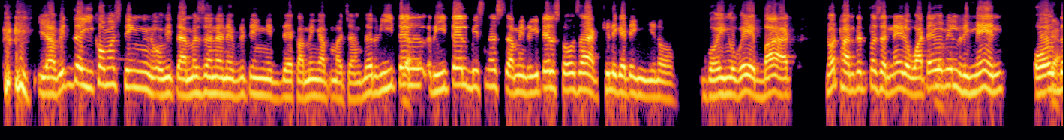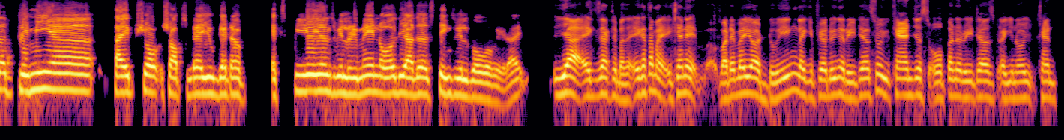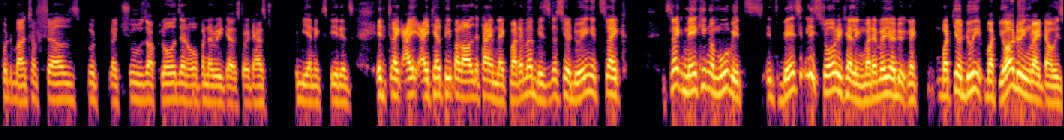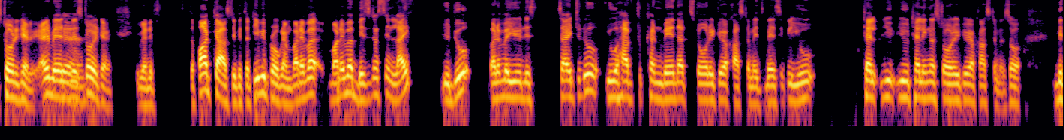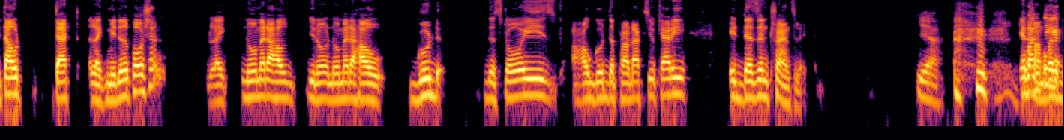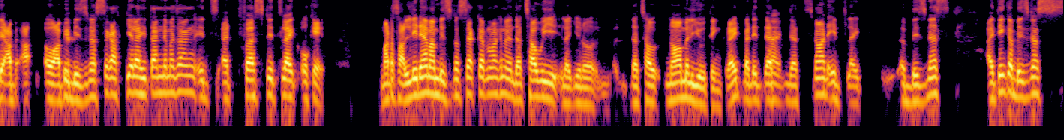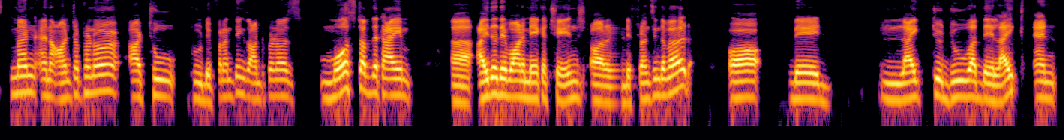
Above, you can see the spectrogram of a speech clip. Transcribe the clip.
yeah, with the e-commerce thing or with Amazon and everything, if they're coming up much, the retail retail business, I mean, retail stores are actually getting you know going away, but not hundred percent. Neither whatever will remain, all Yeah. the premier type shop, shops where you get a experience will remain. All the other things will go away, right? yeah exactly but whatever you're doing like if you're doing a retail store you can't just open a retail store you know you can't put a bunch of shelves put like shoes or clothes and open a retail store. It has to be an experience. It's like i, I tell people all the time like whatever business you're doing it's like it's like making a movie. It's it's basically storytelling whatever you're doing like what you're doing what you're doing right now is storytelling. Right? Yeah. it is storytelling. Even if the podcast if it's a tv program whatever whatever business in life you do whatever you decide to do, you have to convey that story to your customer. It's basically you tell you, you telling a story to your customer. So without that like middle portion, like no matter how you know, no matter how good the stories, how good the products you carry, it doesn't translate. Yeah. Yeah, One තමයි. thing- මොකද අපි- අප- ඔව්, අපි business එකක් කියලා හිතන්න මචං it's at first it's like okay මට සල්ලි නෑ මම බිස්නස් එකක් කරනවා කියන that's how we like you know that's how normally you think right but it that, Right. that's not it like a business i think a businessman and an entrepreneur are two two different things entrepreneurs most of the time uh, either they want to make a change or a difference in the world or they like to do what they like and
